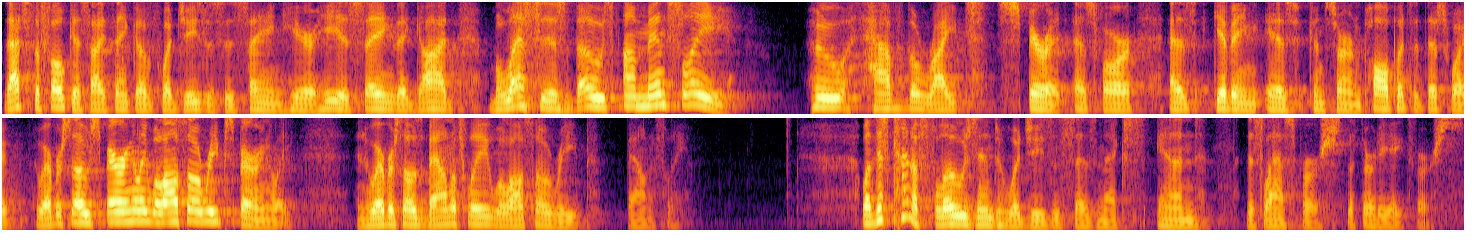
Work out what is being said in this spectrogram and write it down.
that's the focus, I think, of what Jesus is saying here. He is saying that God blesses those immensely who have the right spirit as far as giving is concerned. Paul puts it this way Whoever sows sparingly will also reap sparingly, and whoever sows bountifully will also reap bountifully. Well, this kind of flows into what Jesus says next in this last verse, the 38th verse.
